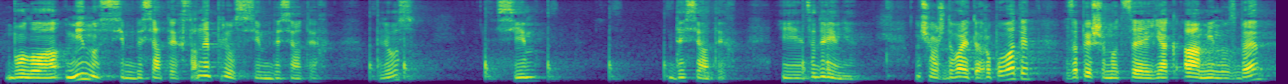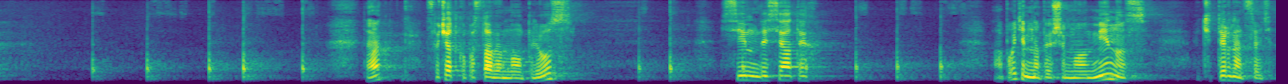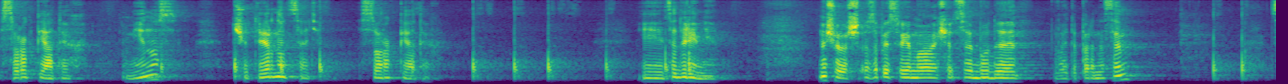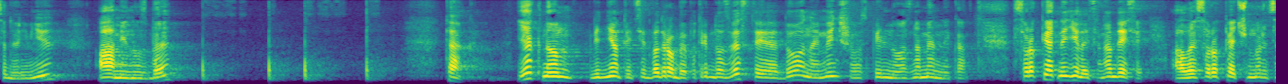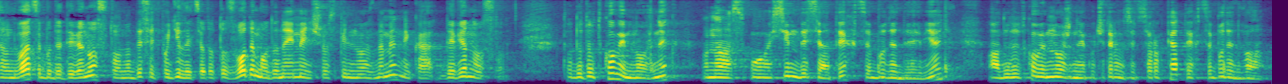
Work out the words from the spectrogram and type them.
Було мінус 7 десятих, стане плюс 7 десятих, плюс 7 десятих. І це дорівнює. Ну що ж, давайте групувати. Запишемо це як А мінус Б. Так. Спочатку поставимо плюс 7 десятих. А потім напишемо мінус 14 45. Мінус 14 45. І це дорівнює. Ну що ж, записуємо, що це буде. Давайте перенесемо. Це дорівнює. А мінус Б. Так. Як нам відняти ці два дроби? Потрібно звести до найменшого спільного знаменника. 45 не ділиться на 10, але 45, що множиться на 2, це буде 90, на 10 поділиться. Тобто зводимо до найменшого спільного знаменника 90. То додатковий множник у нас у 7 десятих це буде 9, а додатковий множник у 14 45 це буде 2.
